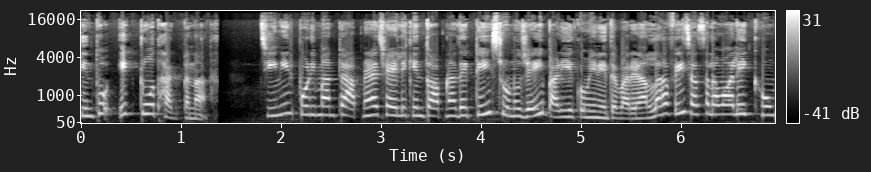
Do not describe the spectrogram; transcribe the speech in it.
কিন্তু একটুও থাকবে না। চিনির পরিমাণটা আপনারা চাইলে কিন্তু আপনাদের টেস্ট অনুযায়ী বাড়িয়ে কমিয়ে নিতে পারেন। আল্লাহ হাফিজ, আসসালামু আলাইকুম।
